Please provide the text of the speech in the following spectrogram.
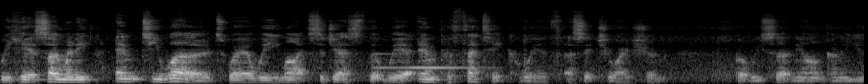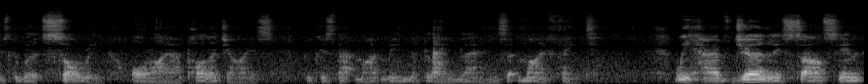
we hear so many empty words where we might suggest that we're empathetic with a situation, but we certainly aren't going to use the word sorry or I apologise because that might mean the blame lands at my feet. We have journalists asking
